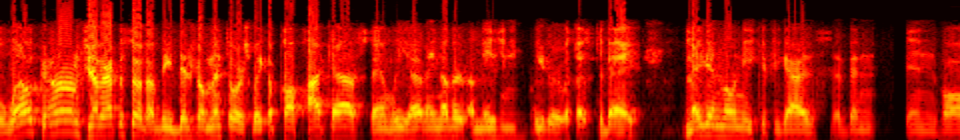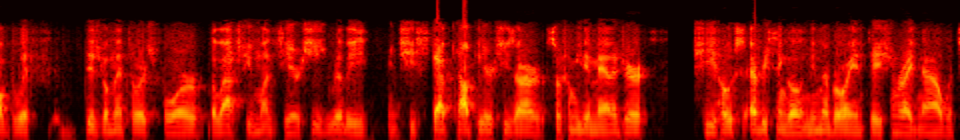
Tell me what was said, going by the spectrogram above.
Welcome to another episode of the Digital Mentors Wake Up Call podcast, and we have another amazing leader with us today, Megan Monique. If you guys have been involved with Digital Mentors for the last few months here, she's really she stepped up here. She's our social media manager. She hosts every single new member orientation right now, which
